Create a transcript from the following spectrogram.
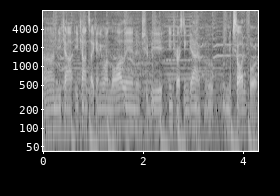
um, you can't you can't take anyone lightly, and it should be an interesting game. I'm excited for it.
